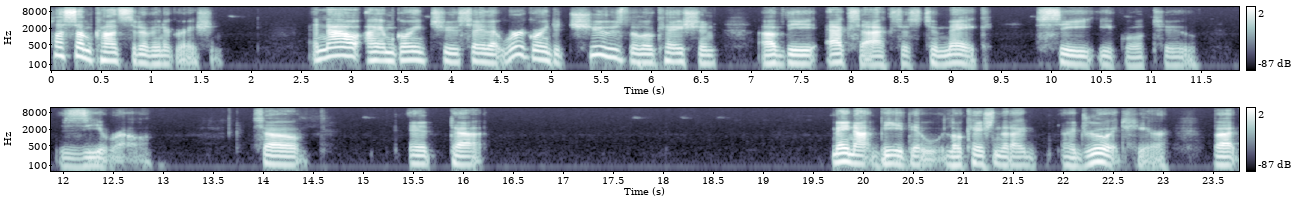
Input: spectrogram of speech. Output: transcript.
plus some constant of integration. And now I am going to say that we're going to choose the location of the x-axis to make c equal to 0. So it uh, may not be the location that I, I drew it here, but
